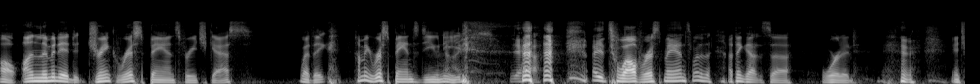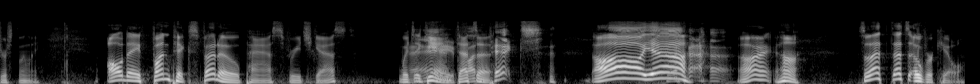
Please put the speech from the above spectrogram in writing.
Oh, unlimited drink wristbands for each guest. What they? How many wristbands do you need? Yeah. I twelve wristbands. What is it? I think that's uh, worded interestingly. All day fun pics photo pass for each guest. Which again, Hey, that's fun a picks. oh yeah. All right, huh? So that's that's overkill.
